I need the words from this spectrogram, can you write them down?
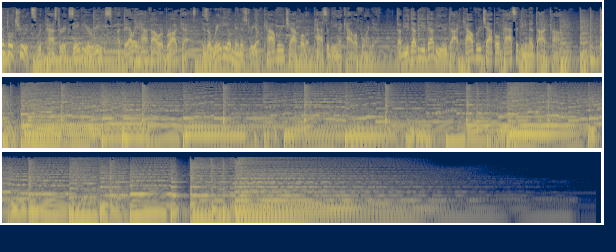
Simple Truths with Pastor Xavier Ries, a daily half hour broadcast, is a radio ministry of Calvary Chapel of Pasadena, California. www.calvarychapelpasadena.com.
